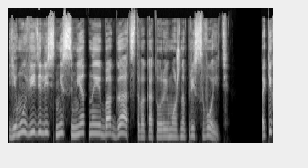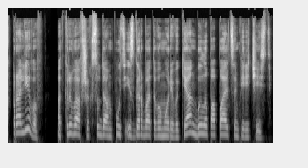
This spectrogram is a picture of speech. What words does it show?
Ему виделись несметные богатства, которые можно присвоить. Таких проливов, открывавших судам путь из Горбатого моря в океан, было по пальцам перечесть.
